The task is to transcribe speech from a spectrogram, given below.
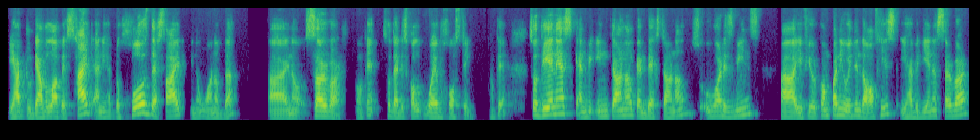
You have to develop a site and you have to host the site, you know, one of the, uh, you know, server. Okay. So that is called web hosting. Okay. So DNS can be internal, can be external. So what is means? Uh, if your company within the office, you have a DNS server,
